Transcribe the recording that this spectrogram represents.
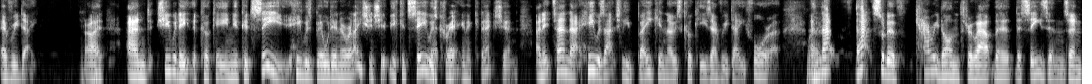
every day, mm-hmm. right? And she would eat the cookie, and you could see he was building a relationship. You could see he was creating a connection. And it turned out he was actually baking those cookies every day for her. Right. And that that sort of carried on throughout the the seasons and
